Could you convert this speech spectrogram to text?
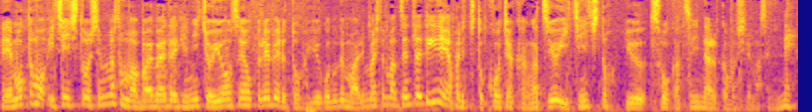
えー、もっとも1日通してみますと、まあ、売買代金2兆4000億レベルということでもありまして、まあ、全体的にはやはりちょっと膠着感が強い1日という総括になるかもしれませんね。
